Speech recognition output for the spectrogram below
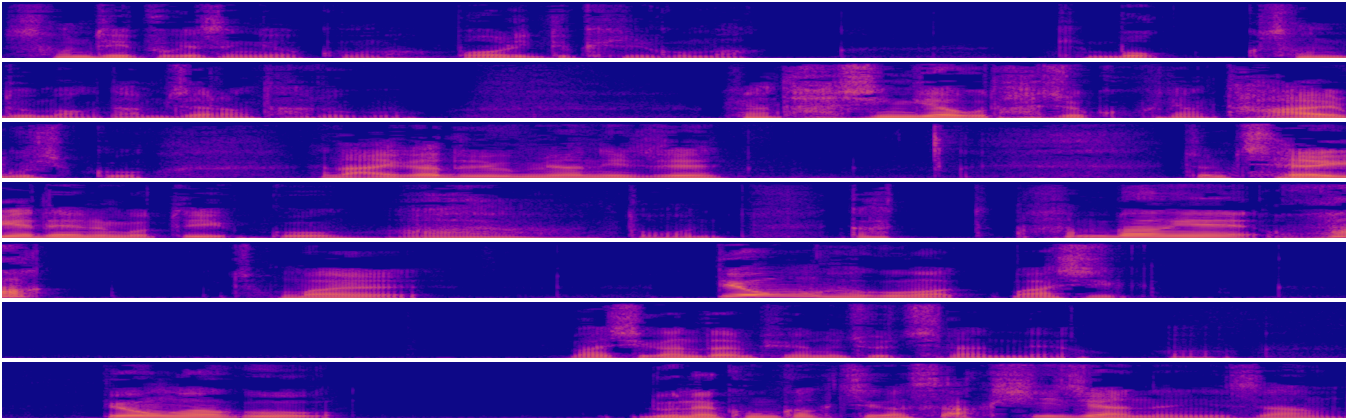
손도 예쁘게 생겼고 막 머리도 길고 막 목 선도 막 남자랑 다르고 그냥 다 신기하고 다 좋고 그냥 다 알고 싶고 나이가 들면 이제 좀 재개되는 것도 있고 아또 그러니까 한 방에 확 정말 뿅 하고 막 맛이 맛이 간다는 표현은 좋진 않네요. 어. 뿅 하고 눈에 콩깍지가 싹 쉬지 않는 이상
